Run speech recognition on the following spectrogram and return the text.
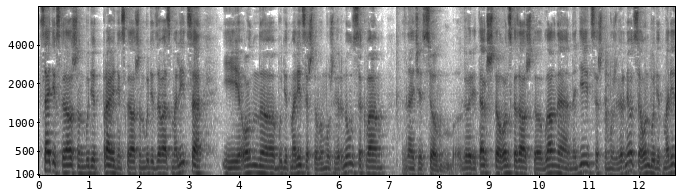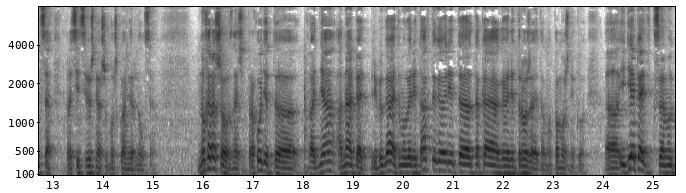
цадик сказал, что он будет, праведник сказал, что он будет за вас молиться, и он э, будет молиться, чтобы муж вернулся к вам. Значит, все, говорит так, что он сказал, что главное надеяться, что муж вернется, он будет молиться, просить Всевышнего, чтобы муж к вам вернулся. Ну хорошо, значит, проходит э, два дня, она опять прибегает, ему говорит, ах ты, говорит, э, такая, говорит, рожа этому помощнику. Э, иди опять к своему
